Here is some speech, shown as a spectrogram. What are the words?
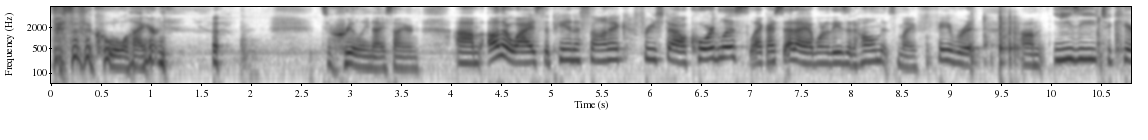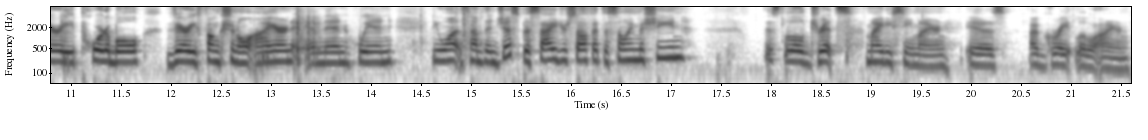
this is a cool iron. it's a really nice iron. Um, otherwise, the Panasonic Freestyle Cordless, like I said, I have one of these at home. It's my favorite um, easy to carry, portable, very functional iron. And then when you want something just beside yourself at the sewing machine, this little Dritz Mighty Steam Iron is a great little iron.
